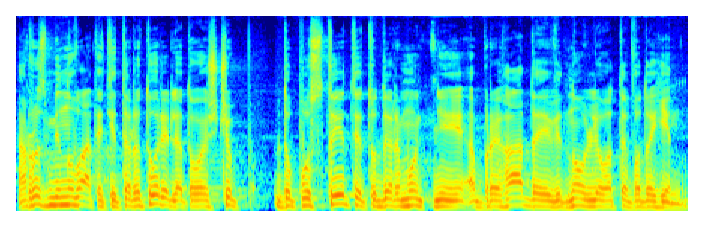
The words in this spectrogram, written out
розмінувати ті території для того, щоб допустити туди ремонтні бригади і відновлювати водогін?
